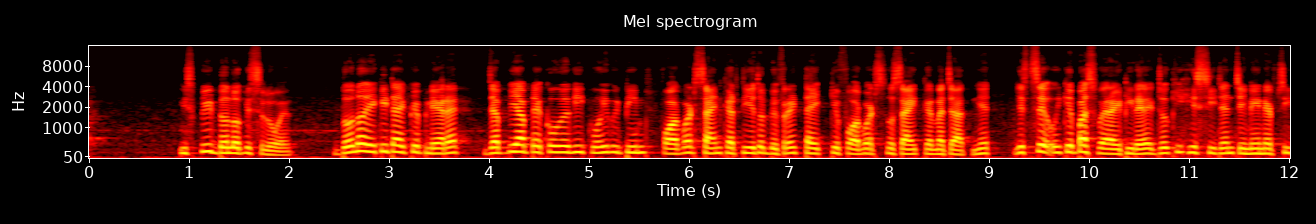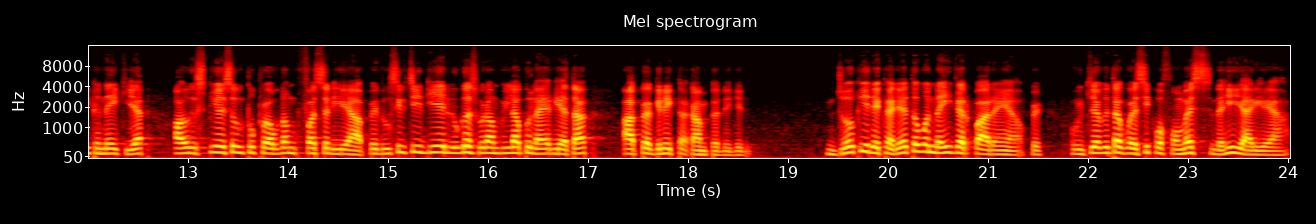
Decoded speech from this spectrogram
स्पीड दोनों की स्लो है। दोनों एक ही टाइप के प्लेयर हैं। जब भी आप देखोगे कि कोई भी टीम फॉरवर्ड साइन करती है तो डिफरेंट टाइप के फॉरवर्ड्स को साइन करना चाहती है, जिससे उनके पास वैरायटी रहे, जो कि इस सीज़न चेन्नई एफ़ ने नहीं किया। और उसकी वजह से उनको प्रॉब्लम फंस रही है यहाँ पे। दूसरी चीज़ ये लुगस विला को लाया गया था आपका ग्रेक का काम करने के लिए। जो कि देखा जाए तो वो नहीं कर पा रहे हैं यहाँ पे। उनकी अभी तक वैसी परफॉर्मेंस नहीं आ रही है यहाँ।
